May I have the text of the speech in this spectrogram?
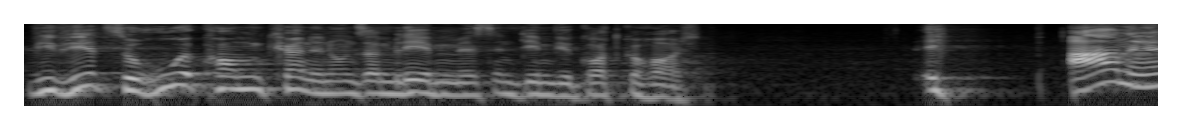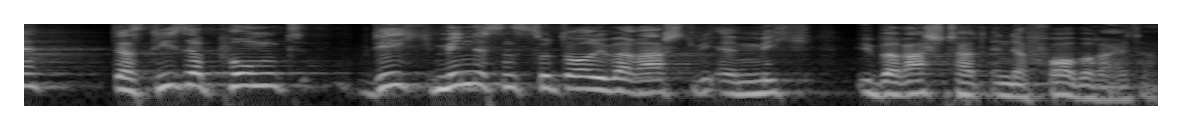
wie wir zur Ruhe kommen können in unserem Leben, ist, indem wir Gott gehorchen. Ich ahne, dass dieser Punkt dich mindestens so doll überrascht, wie er mich überrascht hat in der Vorbereitung.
